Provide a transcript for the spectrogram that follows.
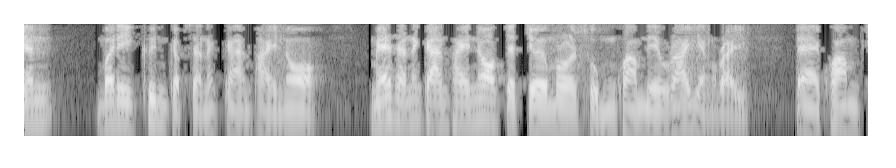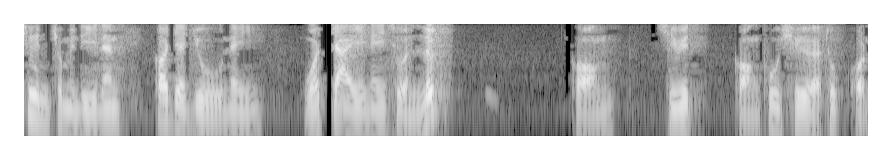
นั้นไม่ได้ขึ้นกับสถานการณ์ภายนอก แม้สถานการณ์ภายนอกจะเจอมรสุมความเลวร้ายอย่างไร แต่ความชื่นชมดีนั้นก็จะอยู่ในหัวใจในส่วนลึกของชีวิตของผู้เชื่อทุกคน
